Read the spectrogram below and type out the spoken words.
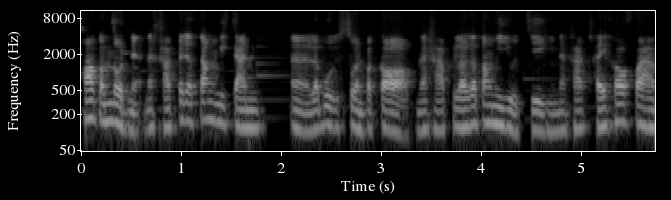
ข้อกำหนดเนี่ยนะครับ ก็จะต้องมีการระบุส่วนประกอบนะครับ แล้วก็ต้องมีอยู่จริงนะครับ ใช้ข้อความ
